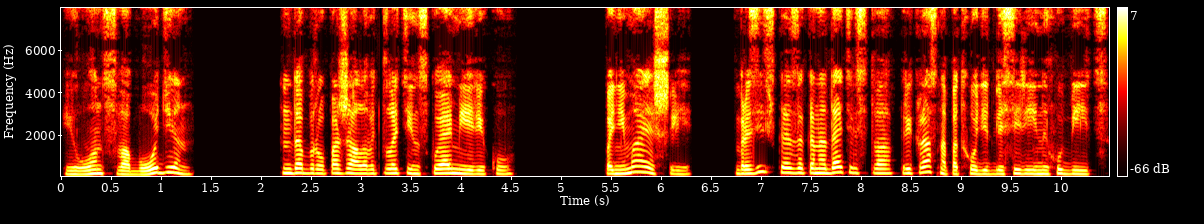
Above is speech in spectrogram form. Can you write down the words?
И он свободен? Добро пожаловать в Латинскую Америку. Понимаешь ли, бразильское законодательство прекрасно подходит для серийных убийц.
